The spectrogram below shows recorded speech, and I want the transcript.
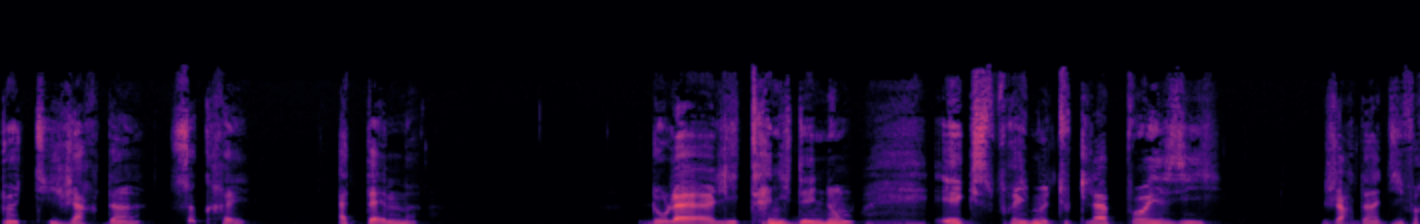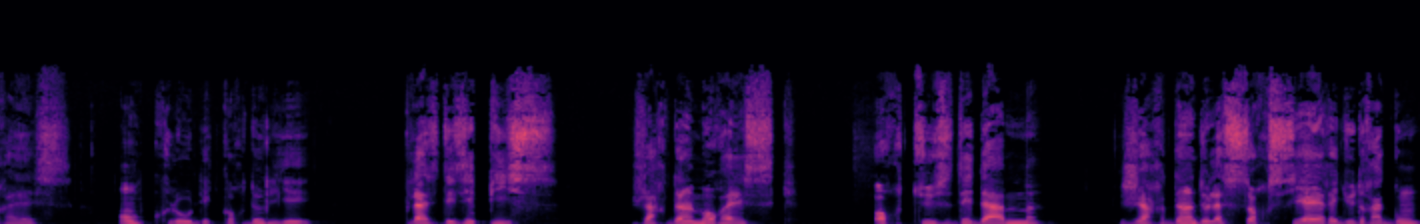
petits jardins secrets à thème, dont la litanie des noms exprime toute la poésie. Jardin d'ivresse, enclos des cordeliers, place des épices, jardin mauresque, hortus des dames, jardin de la sorcière et du dragon,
